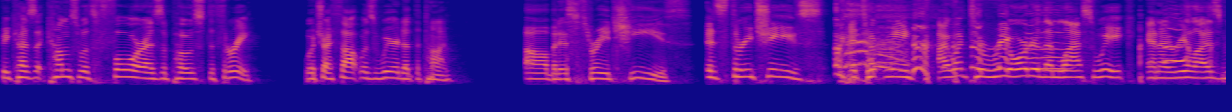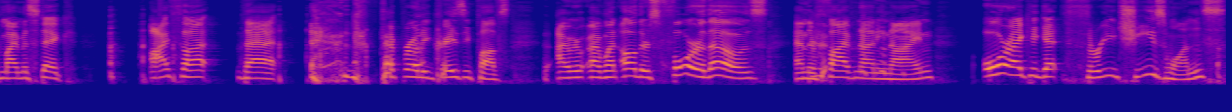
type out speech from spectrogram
because it comes with four as opposed to three, which I thought was weird at the time. Oh, but it's three cheese. It's three cheese. It took me, I went to reorder them last week and I realized my mistake. I thought that pepperoni crazy puffs, I, I went, oh, there's four of those and they're five ninety nine, Or I could get three cheese ones,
